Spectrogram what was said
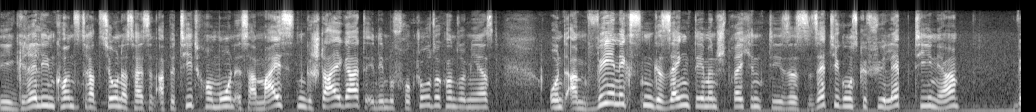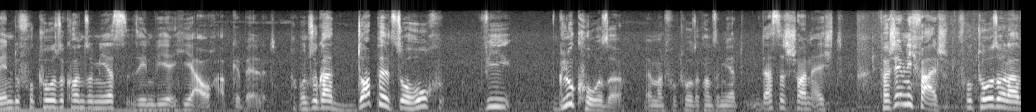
die Grelin-Konzentration, das heißt ein Appetithormon ist am meisten gesteigert, indem du Fructose konsumierst und am wenigsten gesenkt dementsprechend dieses Sättigungsgefühl Leptin, ja, wenn du Fructose konsumierst, sehen wir hier auch abgebildet. Und sogar doppelt so hoch wie Glucose, wenn man Fructose konsumiert. Das ist schon echt... Versteht mich nicht falsch, Fructose oder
